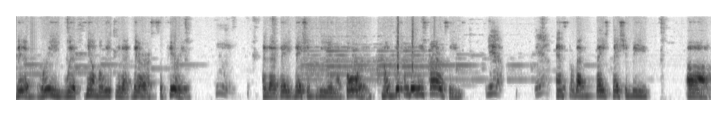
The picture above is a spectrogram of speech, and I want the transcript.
they agree with him believing that they're superior Mm. and that they they should be in authority, no different than these Pharisees, Yeah. Yeah. and so that they they should be uh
